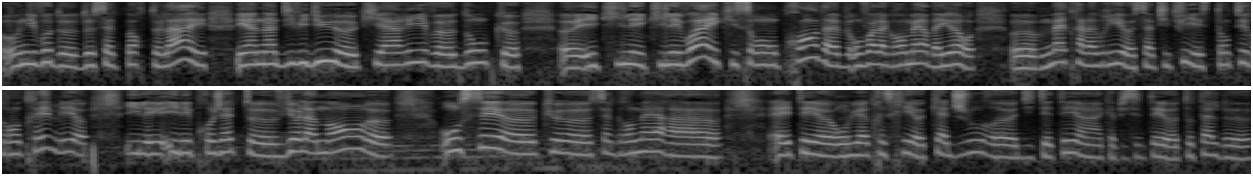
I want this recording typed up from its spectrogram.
au niveau de, cette porte là et, et, un individu qui arrive donc et qui les, qui les voit et qui s'en prend. On voit la grand-mère d'ailleurs mettre à l'abri sa petite fille et tenter de rentrer mais il, les, il les projette violemment. on sait que cette grand-mère a, a, été, on lui a prescrit quatre jours d'ITT, hein, capacité totale de,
